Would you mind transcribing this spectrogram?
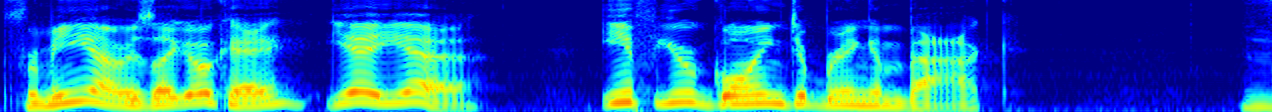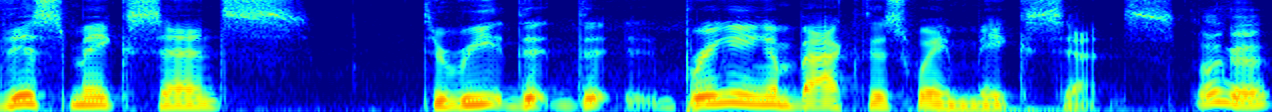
For me, I was like, okay, yeah, yeah. If you're going to bring him back, this makes sense. To re- the, the, bringing him back this way makes sense. Okay.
